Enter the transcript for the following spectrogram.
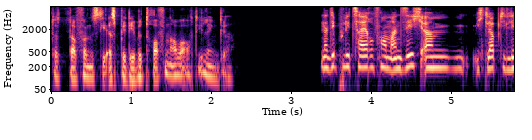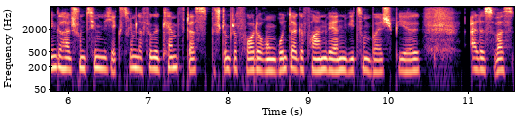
das, davon ist die SPD betroffen, aber auch die Linke. Na, die Polizeireform an sich, ähm, ich glaube, die Linke hat schon ziemlich extrem dafür gekämpft, dass bestimmte Forderungen runtergefahren werden, wie zum Beispiel alles, was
